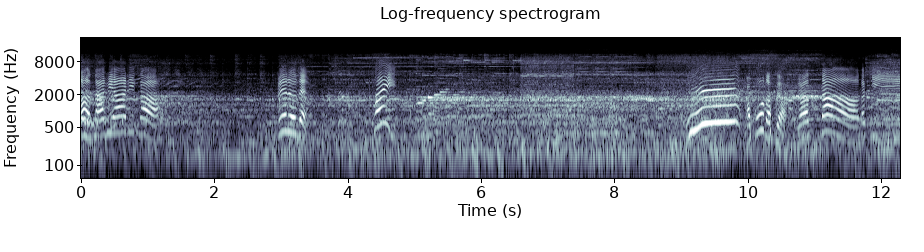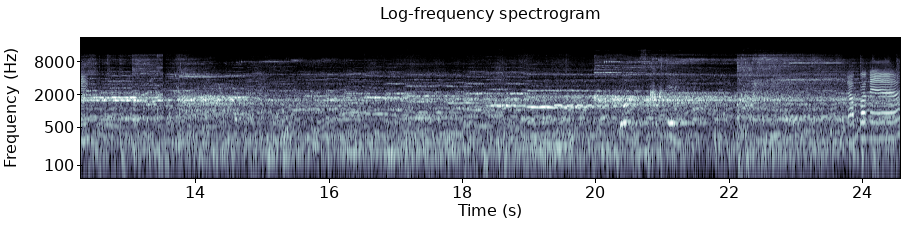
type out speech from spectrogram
あナビありか。ベルではい。えー、あボーナスや。やったー。ラッキー。やったね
